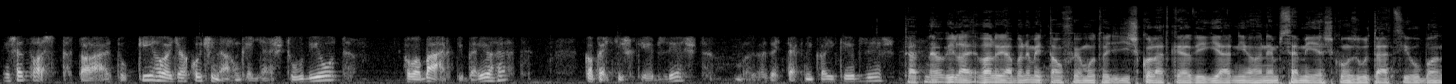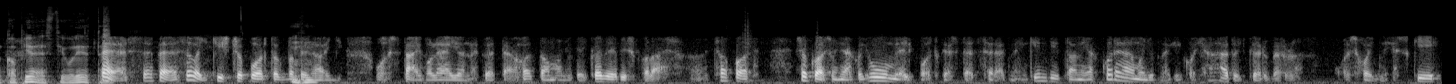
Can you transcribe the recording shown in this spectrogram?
és hát azt találtuk ki, hogy akkor csinálunk egy ilyen stúdiót, ahol bárki bejöhet, kap egy kis képzést, ez egy technikai képzés. Tehát ne, valójában nem egy tanfolyamot, vagy egy iskolát kell végigjárnia, hanem személyes konzultációban kapja ezt, jól értem? Persze, persze, vagy kis csoportokban, uh-huh. például egy osztályból eljönnek 5 6 mondjuk egy középiskolás csapat, és akkor azt mondják, hogy ó, mi egy podcastet szeretnénk indítani, akkor elmondjuk nekik, hogy hát, hogy körülbelül az hogy néz ki,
